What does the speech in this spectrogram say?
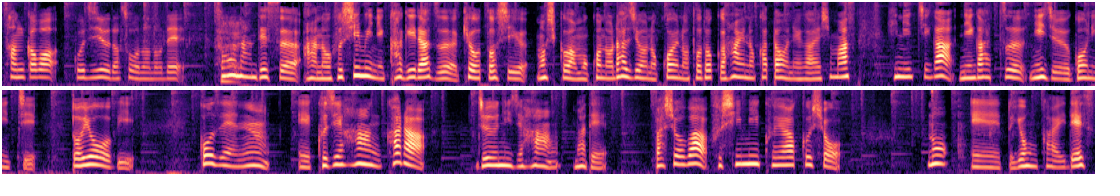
参加はご自由だそうなので、そうなんです、はい、あの伏見に限らず京都市もしくはもうこのラジオの声の届く範囲の方お願いします。日にちが2月25日土曜日午前、えー、9時半から12時半まで。場所は伏見区役所の、えーと、4階です。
